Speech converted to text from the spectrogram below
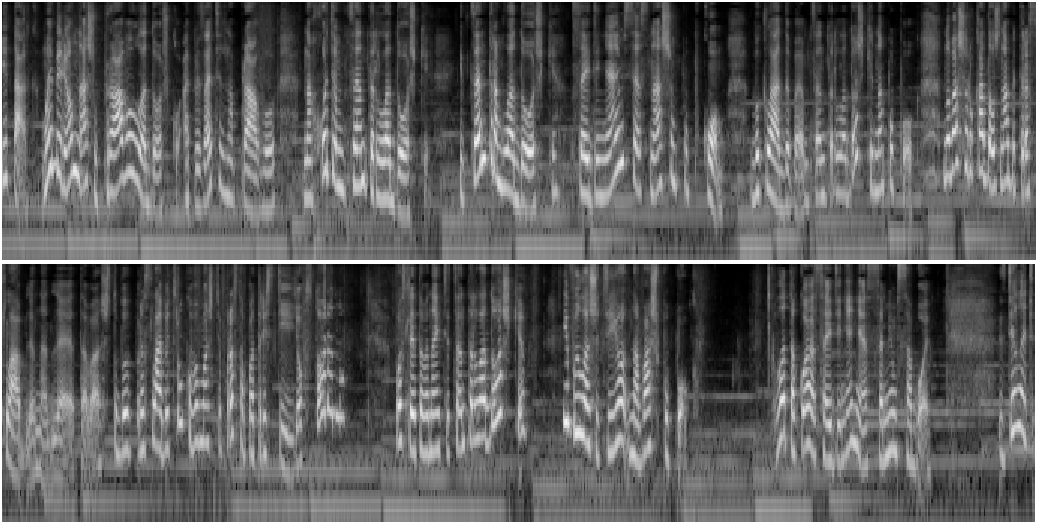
Итак, мы берем нашу правую ладошку, обязательно правую, находим центр ладошки – и центром ладошки соединяемся с нашим пупком. Выкладываем центр ладошки на пупок. Но ваша рука должна быть расслаблена для этого. Чтобы расслабить руку, вы можете просто потрясти ее в сторону. После этого найти центр ладошки и выложить ее на ваш пупок. Вот такое соединение с самим собой. Сделать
